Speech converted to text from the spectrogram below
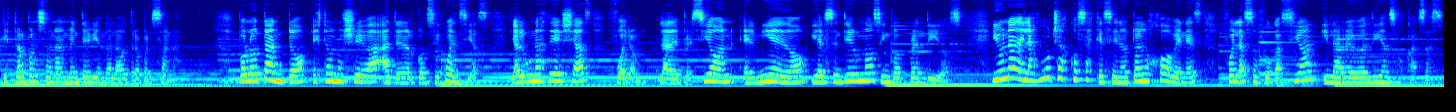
que estar personalmente viendo a la otra persona. Por lo tanto, esto nos lleva a tener consecuencias, y algunas de ellas fueron la depresión, el miedo y el sentirnos incomprendidos. Y una de las muchas cosas que se notó en los jóvenes fue la sofocación y la rebeldía en sus casas.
